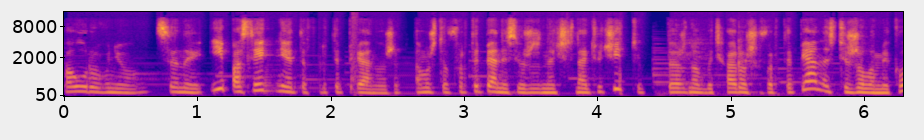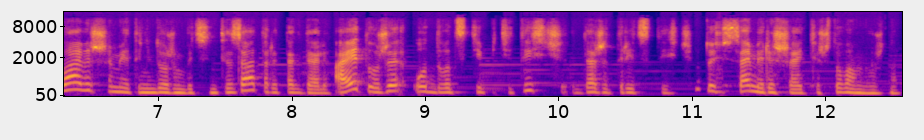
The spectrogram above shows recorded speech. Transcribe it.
по уровню цены. И последнее это фортепиано уже. Потому что фортепиано, если уже начинать учить, то должно быть хорошее фортепиано с тяжелыми клавишами, это не должен быть синтезатор и так далее. А это уже от 25 тысяч, даже 30 тысяч. Ну, то есть сами решайте, что вам нужно.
